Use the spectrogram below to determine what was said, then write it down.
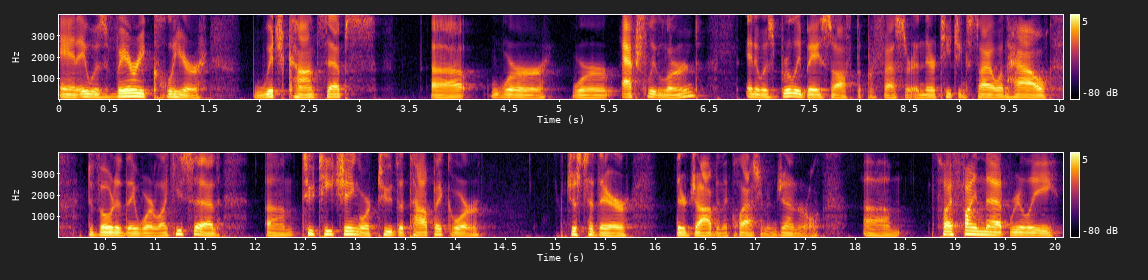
and it was very clear which concepts uh, were were actually learned and it was really based off the professor and their teaching style and how devoted they were like you said um, to teaching or to the topic or just to their their job in the classroom in general um, so i find that really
